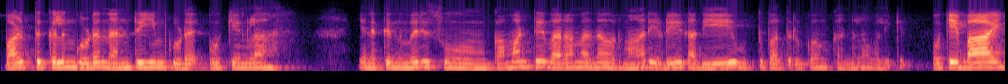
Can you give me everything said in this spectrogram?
வாழ்த்துக்களும் கூட நன்றியும் கூட. ஓகேங்களா? எனக்கு இந்த மாதிரி சூ கமெண்ட்டே வராமல் தான் ஒரு மாதிரி அப்படியே அதையே உத்து பார்த்துருக்கோம். கண்ணெல்லாம் வலிக்குது. Okay bye.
